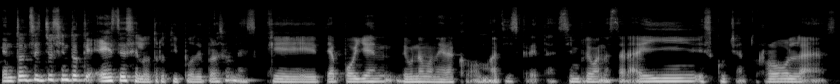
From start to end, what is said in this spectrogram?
Entonces yo siento que este es el otro tipo de personas que te apoyan de una manera como más discreta. Siempre van a estar ahí, escuchan tus rolas,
